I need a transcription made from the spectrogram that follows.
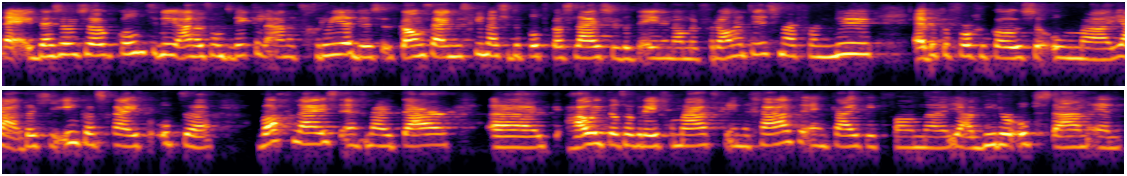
nee, ik ben sowieso continu aan het ontwikkelen, aan het groeien. Dus het kan zijn, misschien als je de podcast luistert, dat het een en ander veranderd is. Maar voor nu heb ik ervoor gekozen om ja, dat je in kan schrijven op de wachtlijst. En vanuit daar hou ik dat ook regelmatig in de gaten. En kijk ik van ja, wie erop staan en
